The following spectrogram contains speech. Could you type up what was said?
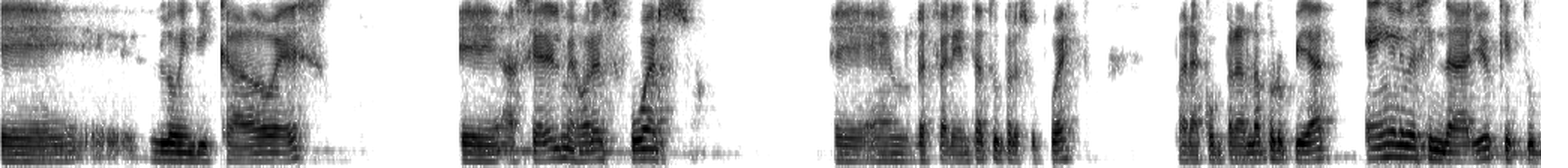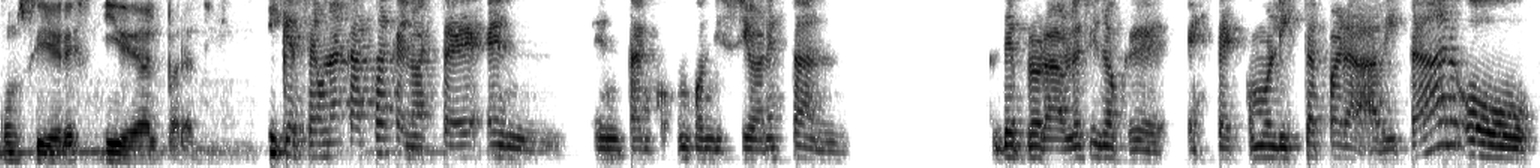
eh, lo indicado es hacer el mejor esfuerzo en referente a tu presupuesto para comprar la propiedad en el vecindario que tú consideres ideal para ti. Y que sea una casa que no esté en, en, condiciones tan deplorables, sino que esté como lista para habitar o,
